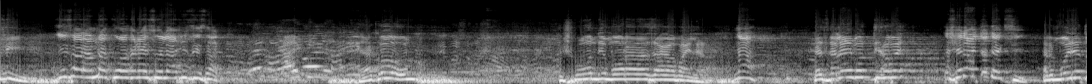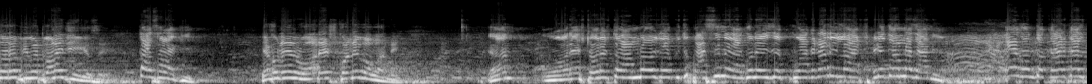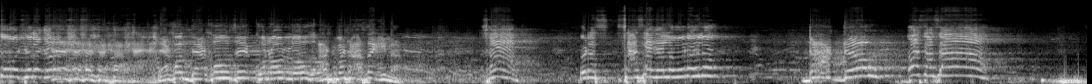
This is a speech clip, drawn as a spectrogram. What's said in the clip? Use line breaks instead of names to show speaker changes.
আইছি
জি স্যার আমরা কুয়াকাটায় চলে আসিছি স্যার।
এখন সুমন্দি মরার জায়গা পাইলাম
না।
এ হবে।
সেটাই তো দেখছি।
আর আরও বিপদ বাড়াই দিয়ে গেছে।
তাছাড়া কি?
এখন এর কনে বাবা নেই
তো আমরা ওই যে কিছু পাচ্ছি না এখন এই যে কুয়াকাটারই লাশ সেটা তো আমরা জানি। এখন তো কার কাল তো সেটা
এখন দেখো যে কোনো লোক আশেপাশে আছে কিনা।
স্যার ওটা চাষা গেল মনে হইল?
ডাক দেও।
ও চাষা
